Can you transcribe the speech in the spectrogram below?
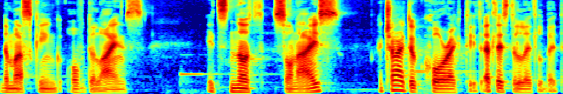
the masking of the lines. It's not so nice. I try to correct it at least a little bit.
